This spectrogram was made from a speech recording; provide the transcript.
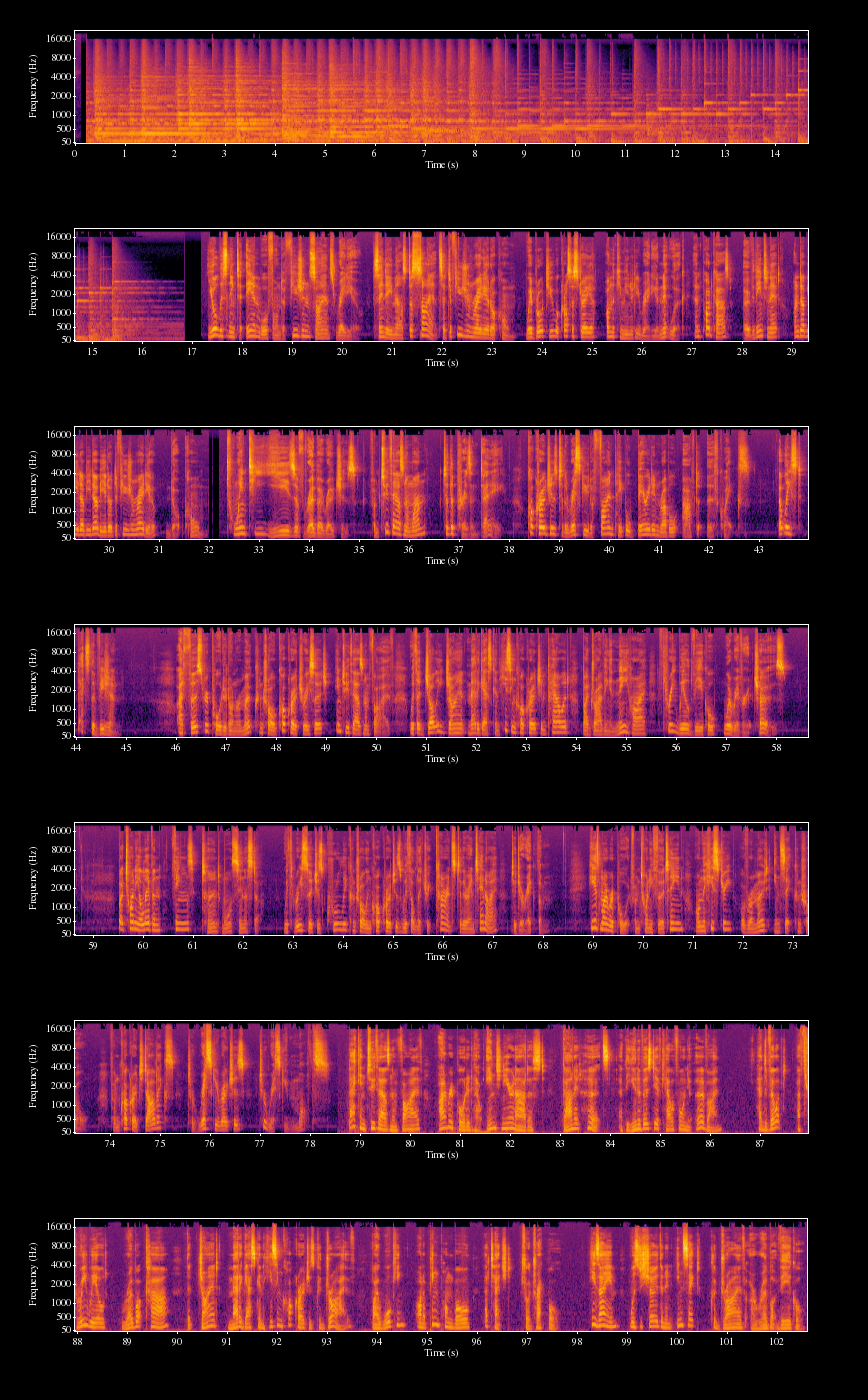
You're listening to Ian Wolfe on Diffusion Science Radio. Send emails to science at diffusionradio.com. We're brought to you across Australia on the Community Radio Network and podcast over the internet on www.diffusionradio.com. 20 years of robo-roaches, from 2001 to the present day. Cockroaches to the rescue to find people buried in rubble after earthquakes. At least, that's the vision. I first reported on remote controlled cockroach research in 2005 with a jolly giant Madagascan hissing cockroach empowered by driving a knee high, three wheeled vehicle wherever it chose. By 2011, things turned more sinister, with researchers cruelly controlling cockroaches with electric currents to their antennae to direct them. Here's my report from 2013 on the history of remote insect control, from cockroach Daleks to rescue roaches to rescue moths. Back in 2005, I reported how engineer and artist Garnet Hertz at the University of California, Irvine had developed a three wheeled robot car that giant Madagascan hissing cockroaches could drive by walking on a ping pong ball attached to a trackball. His aim was to show that an insect could drive a robot vehicle.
